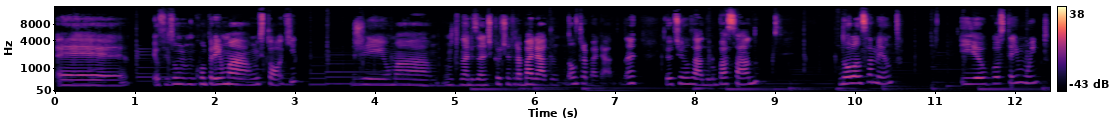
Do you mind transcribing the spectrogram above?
é, eu fiz um, comprei uma, um estoque de uma, um tonalizante que eu tinha trabalhado, não trabalhado, né? Que eu tinha usado no passado, no lançamento. E eu gostei muito.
